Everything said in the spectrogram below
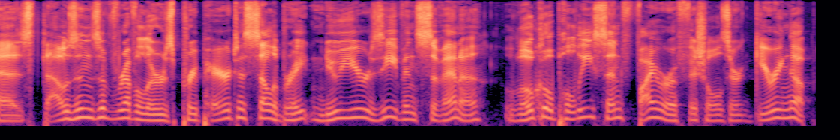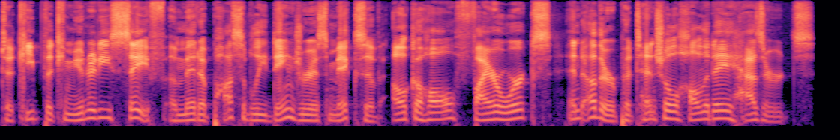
As thousands of revelers prepare to celebrate New Year's Eve in Savannah, local police and fire officials are gearing up to keep the community safe amid a possibly dangerous mix of alcohol, fireworks, and other potential holiday hazards.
